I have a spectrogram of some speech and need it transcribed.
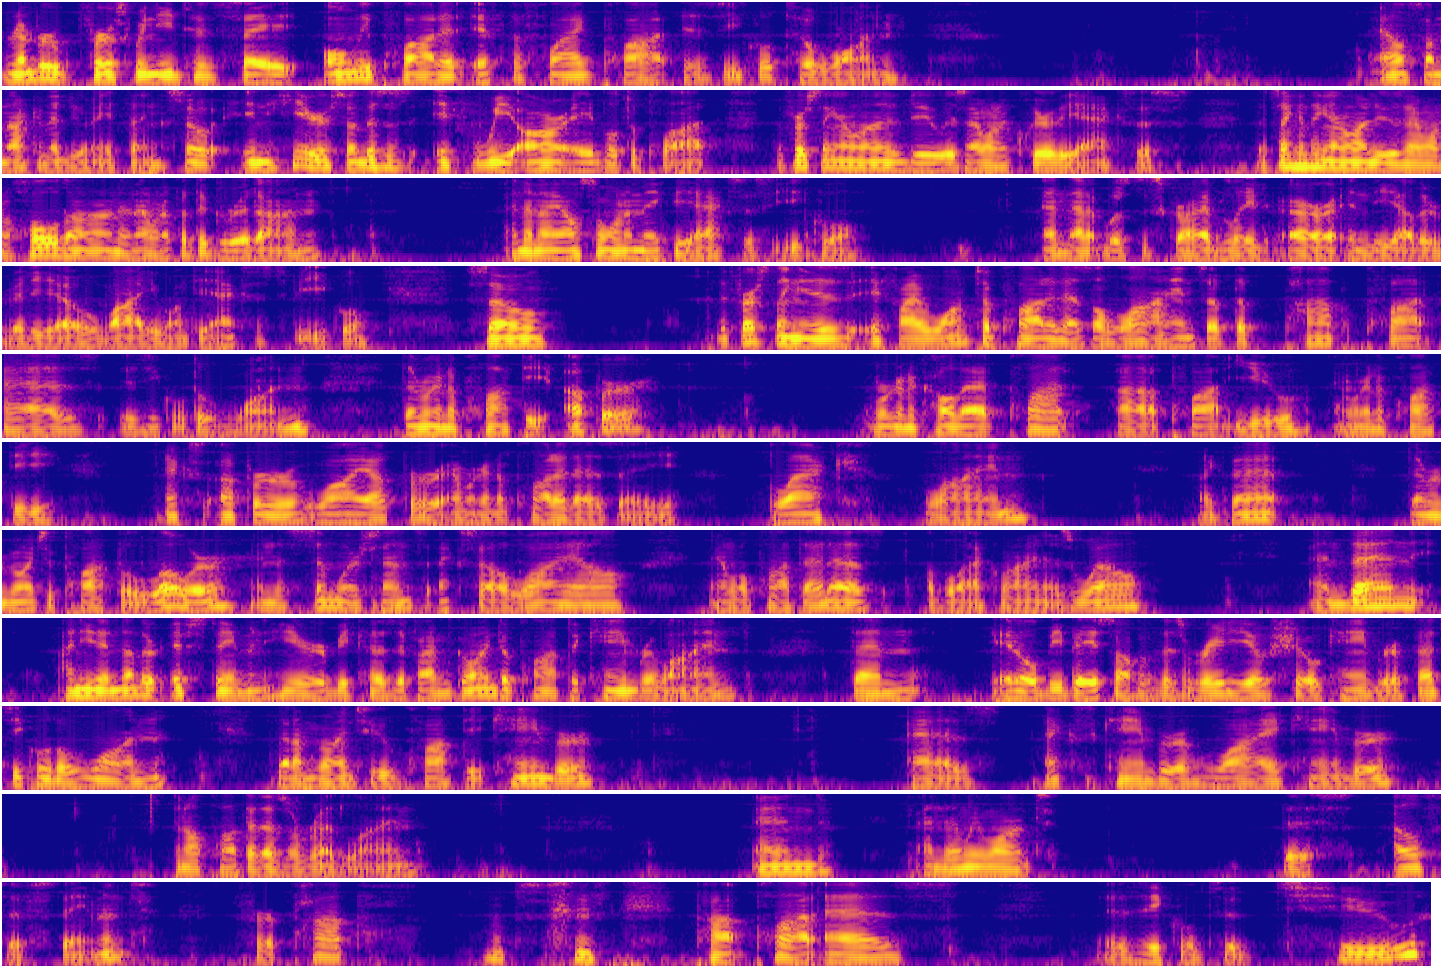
remember first we need to say only plot it if the flag plot is equal to 1. Else I'm not going to do anything. So in here, so this is if we are able to plot. The first thing I want to do is I want to clear the axis. The second thing I want to do is I want to hold on and I want to put the grid on. And then I also want to make the axis equal. And that was described later in the other video why you want the axis to be equal. So the first thing is if I want to plot it as a line, so if the pop plot as is equal to 1, then we're going to plot the upper, we're going to call that plot uh, plot u, and we're going to plot the x upper, y upper, and we're going to plot it as a black line, like that. Then we're going to plot the lower in the similar sense, xl, yl, and we'll plot that as a black line as well. And then I need another if statement here because if I'm going to plot the camber line, then it'll be based off of this radio show camber. If that's equal to 1, then I'm going to plot the camber as x camber, y camber, and I'll plot that as a red line. And, and then we want this else if statement for pop, oops, pop plot as is equal to 2.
